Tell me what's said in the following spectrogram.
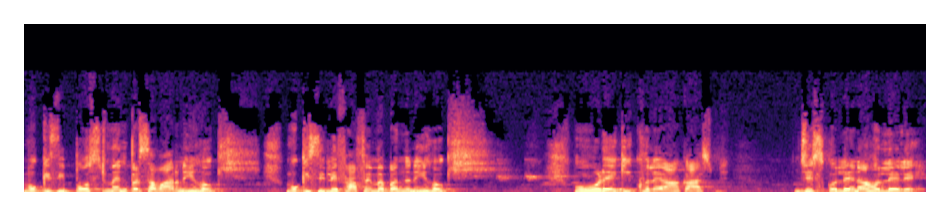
वो किसी पोस्टमैन पर सवार नहीं होगी। वो किसी लिफाफे में बंद नहीं होगी। वो उड़ेगी खुले आकाश में। जिसको लेना हो ले ले,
